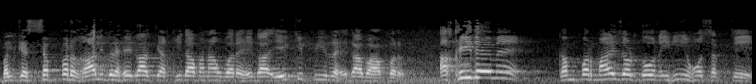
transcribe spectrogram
بلکہ سب پر غالب رہے گا کہ عقیدہ بنا ہوا رہے گا، ایک ہی پیر رہے گا وہاں پر۔ عقیدے میں کمپرمائز اور دو نہیں ہو سکتے۔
